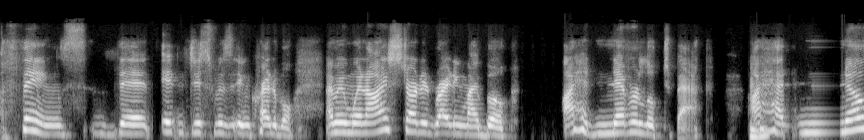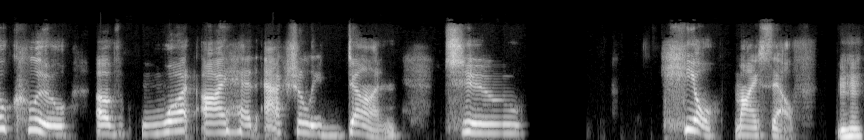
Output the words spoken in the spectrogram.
things that it just was incredible. I mean, when I started writing my book, I had never looked back. I Mhm. had no clue of what I had actually done to heal myself. Mhm.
